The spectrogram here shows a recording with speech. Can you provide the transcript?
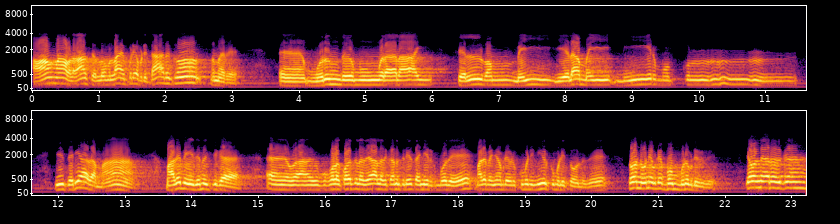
ஆமா அவ்வளவுதான். செல்வம்லாம் எப்படி அப்படித்தான் இருக்கும் சொன்னாரு. முருந்து மூரலாய் செல்வம் மெய் இளமை நீர் மொக்குள். இது தெரியாதம்மா? மழை பெய்யுதுன்னு வச்சுக்க அஹ், குள- அல்லது கிணத்துலயே தண்ணி இருக்கும்போது மழை பெஞ்சா அப்படி ஒரு குமிழி நீர் குமிடி தோணுது. தோணுன்னு இப்படியே அப்படியே பொம்முன்னு இப்படி இருக்குது. எவ்வளவு நேரம் இருக்கு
